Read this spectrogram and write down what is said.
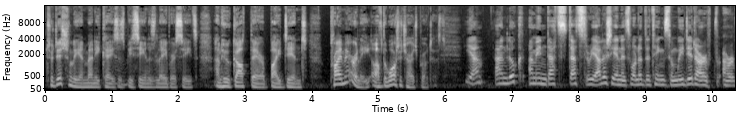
traditionally, in many cases, be seen as Labour seats, and who got there by dint primarily of the water charge protest. Yeah, and look, I mean that's that's the reality, and it's one of the things when we did our our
